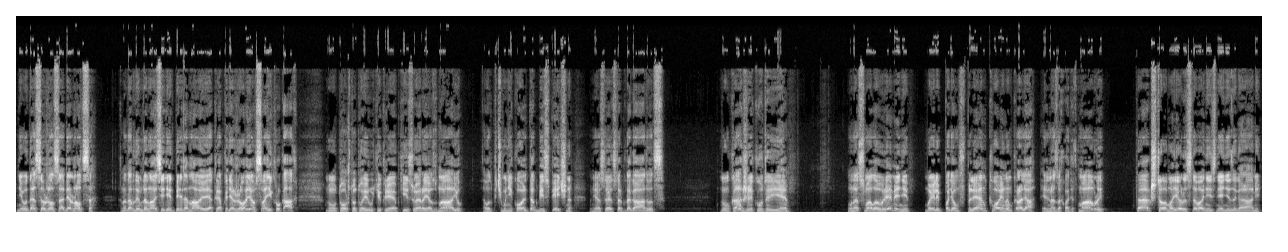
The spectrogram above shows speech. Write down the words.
не удосужился обернуться. Она давным-давно сидит передо мной, я крепко держу ее в своих руках. Ну, то, что твои руки крепкие, Суэро, я знаю». А вот почему Николь так беспечна, мне остается только догадываться. Ну как же, Кутые? У нас мало времени. Мы или пойдем в плен к воинам короля, или нас захватят мавры. Так что мое расставание с ней не за горами.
